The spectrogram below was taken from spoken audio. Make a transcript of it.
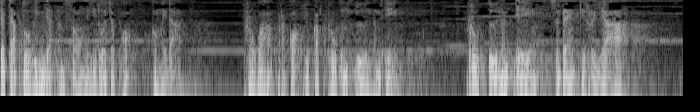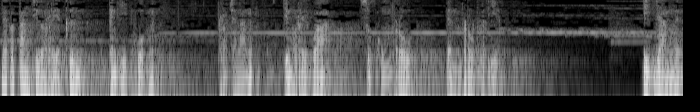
จะจับตัววิญญัตทั้งสองนี้โดยเฉพาะก็ไม่ได้ เพราะว่าประกอบอยู่กับรูปอื่นๆนั่นเอง รูปอื่นนั่นเองแสดงกิริยา และก็ตั้งชื่อเรียกขึ้นเป็นอีกพวกหนึ่ง เพราะฉะนั้นจึงเรียกว่า สุขุมรูปเป็นรูปละเอียด อีกอย่างหนึ่ง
